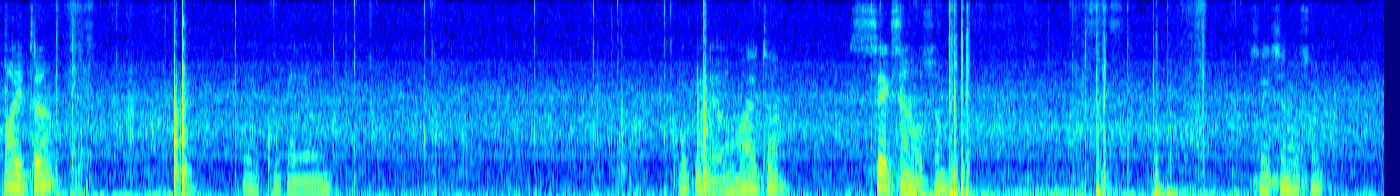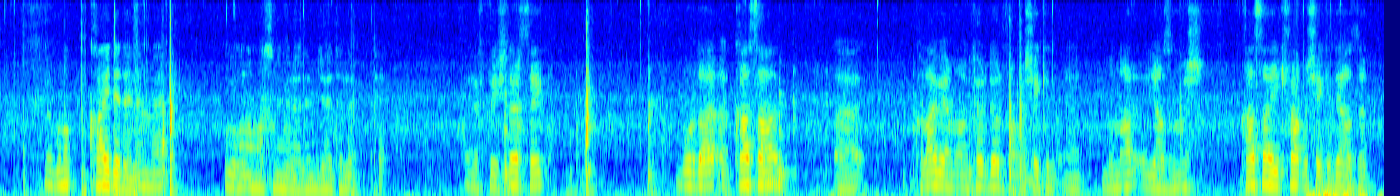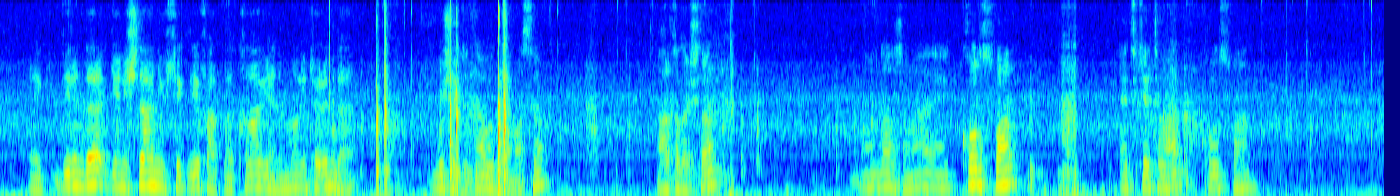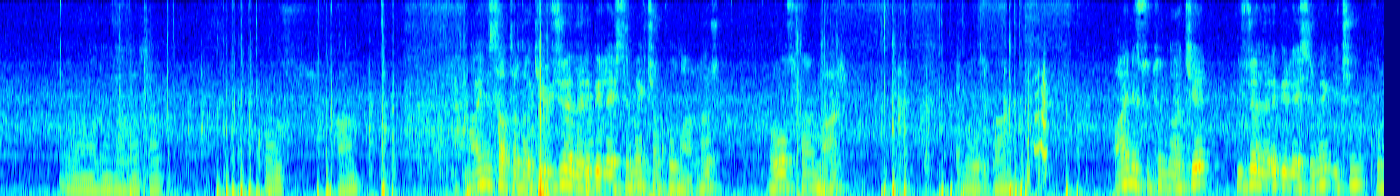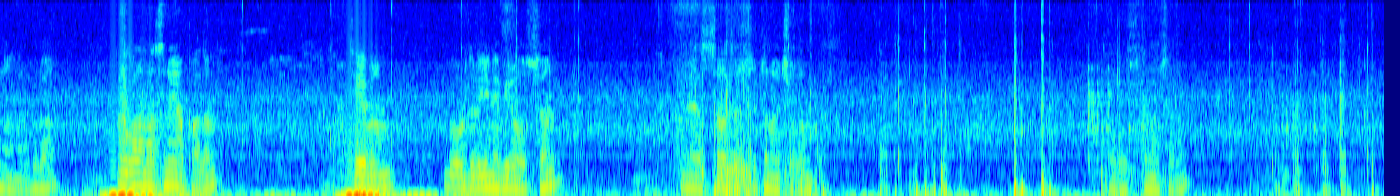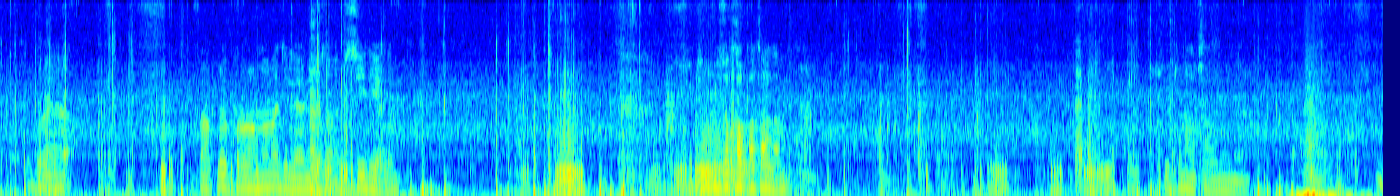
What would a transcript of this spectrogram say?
height'ı Evet, kopyalayalım. Kopyalayalım. Height'ı 80 olsun. 80 olsun. Ve bunu kaydedelim ve uygulamasını görelim. CTRL F5 dersek burada kasa e, klavye monitör 4 farklı şekilde e, bunlar yazılmış. Kasayı iki farklı şekilde yazdık. E, birinde genişliğin yüksekliği farklı. Klavyenin monitörün de bu şekilde uygulaması. Arkadaşlar. Ondan sonra e, call span etiketi var. Call span. Yazarsak call span aynı satırdaki hücreleri birleştirmek için kullanılır. Row span var. Row span aynı sütundaki hücreleri birleştirmek için kullanılır. Bu da uygulamasını yapalım. Table'ın border'ı yine bir olsun. Yine satır sütunu açalım. Satır sütunu açalım. Buraya farklı programlama dillerini yazalım. C diyelim. Sütunumuzu kapatalım. Sütunu açalım yine.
